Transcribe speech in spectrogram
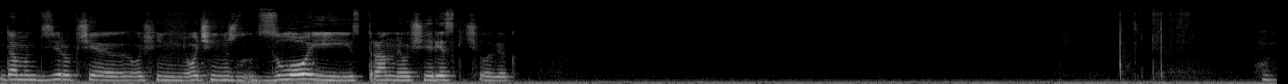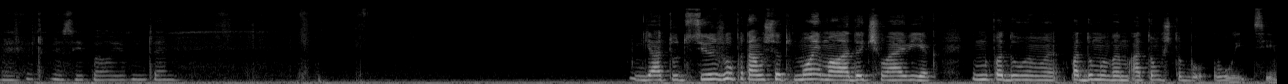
Да, Мандзир вообще очень, очень злой и странный, очень резкий человек. Ой, блядь, как ты меня заебала, ёбнутая. Я тут сижу, потому что это мой молодой человек. И мы подумаем, подумываем о том, чтобы уйти.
